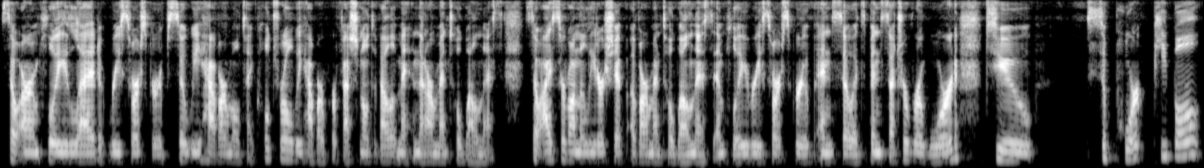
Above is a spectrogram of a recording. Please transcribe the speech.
so our employee led resource groups. So we have our multicultural we have our professional development and then our mental wellness. So i serve on the leadership of our mental wellness employee resource group and so it's been such a reward to support people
